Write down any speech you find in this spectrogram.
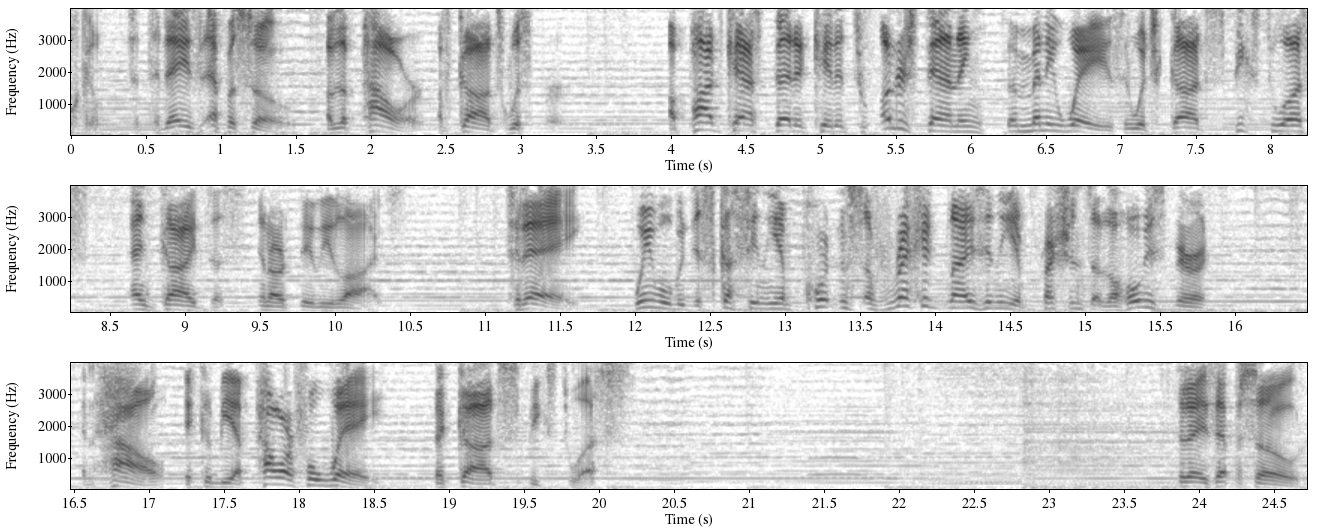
Welcome to today's episode of The Power of God's Whisper, a podcast dedicated to understanding the many ways in which God speaks to us and guides us in our daily lives. Today, we will be discussing the importance of recognizing the impressions of the Holy Spirit and how it can be a powerful way that God speaks to us. Today's episode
